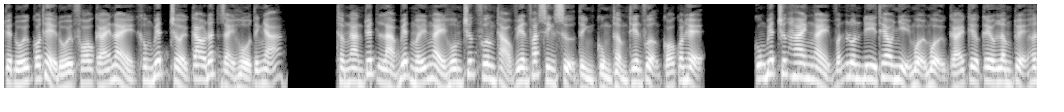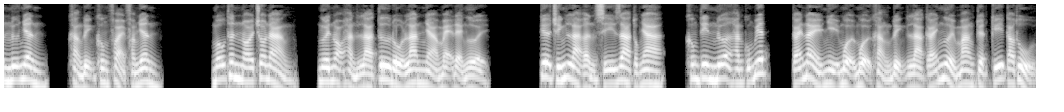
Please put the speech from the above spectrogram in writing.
tuyệt đối có thể đối phó cái này không biết trời cao đất dày hồ tinh nhã. Thẩm ngàn tuyết là biết mấy ngày hôm trước phương thảo viên phát sinh sự tình cùng thẩm thiên phượng có quan hệ. Cũng biết trước hai ngày vẫn luôn đi theo nhị muội muội cái kêu kêu lâm tuệ hơn nữ nhân, khẳng định không phải phàm nhân. Mẫu thân nói cho nàng, người nọ hẳn là tư đồ lan nhà mẹ đẻ người. Kia chính là ẩn sĩ gia tộc nha, không tin nữa hắn cũng biết, cái này nhị muội muội khẳng định là cái người mang tuyệt kỹ cao thủ.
